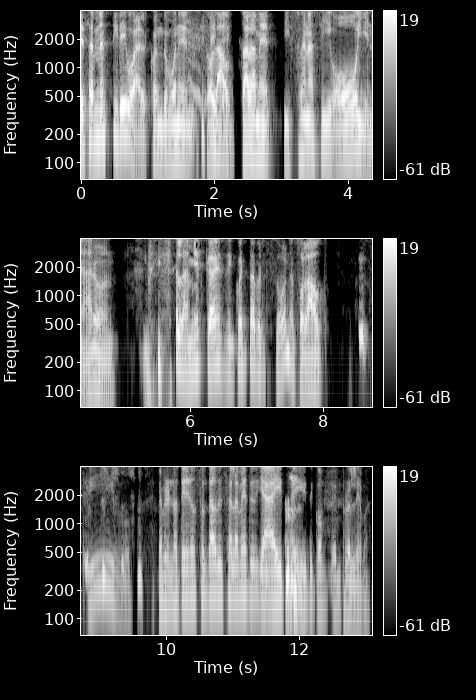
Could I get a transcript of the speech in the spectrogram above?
Esa es mentira igual, cuando ponen Sold Out, Salamet, y suena así, oh, llenaron. Y Salamet caen 50 personas, Sold Out. Sí, po. no, pero no tener un soldado de Salamet ya ahí está ahí en problema.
